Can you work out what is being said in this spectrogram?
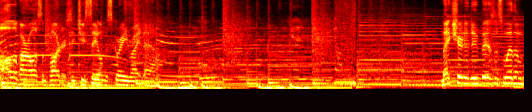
all of our awesome partners that you see on the screen right now. Make sure to do business with them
